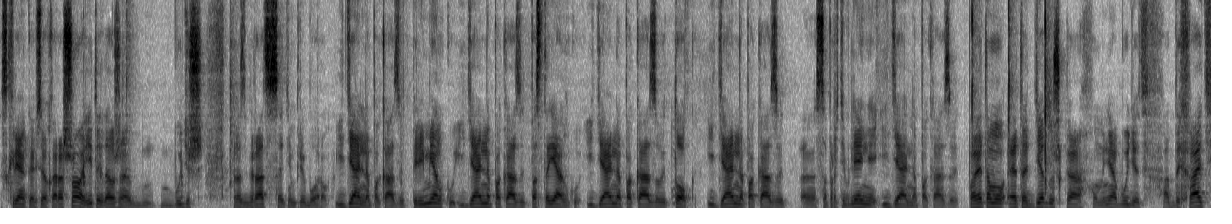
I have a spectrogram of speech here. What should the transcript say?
с кренкой все хорошо, и тогда уже будешь разбираться с этим прибором. Идеально показывает переменку, идеально показывает постоянку, идеально показывает ток, идеально показывает э, сопротивление, идеально показывает. Поэтому этот дедушка у меня будет отдыхать.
